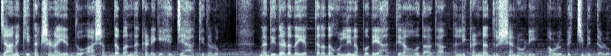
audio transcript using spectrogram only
ಜಾನಕಿ ತಕ್ಷಣ ಎದ್ದು ಆ ಶಬ್ದ ಬಂದ ಕಡೆಗೆ ಹೆಜ್ಜೆ ಹಾಕಿದಳು. ನದಿದಡದ ಎತ್ತರದ ಹುಲ್ಲಿನ ಪೊದೆಯ ಹತ್ತಿರ ಹೋದಾಗ ಅಲ್ಲಿ ಕಂಡ ದೃಶ್ಯ ನೋಡಿ ಅವಳು ಬೆಚ್ಚಿಬಿದ್ದಳು.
